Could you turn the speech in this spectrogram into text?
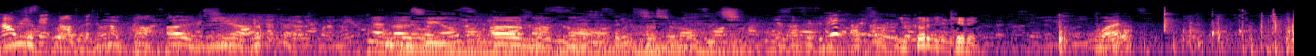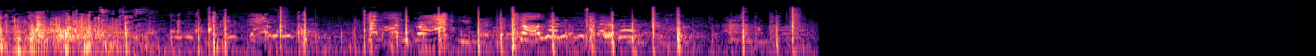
How is it outfit? Come on. Oh, yeah. Look at that. And those heels. Oh my god. Just voltage. You've got to be kidding. What?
